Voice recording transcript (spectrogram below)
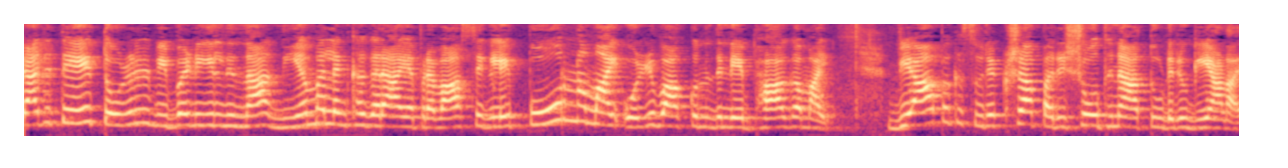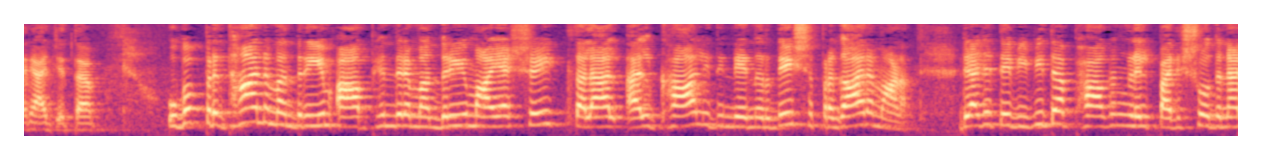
രാജ്യത്തെ തൊഴിൽ വിപണിയിൽ നിന്ന് നിയമലംഘകരായ പ്രവാസികളെ പൂർണമായി ഒഴിവാക്കുന്നതിന്റെ ഭാഗമായി വ്യാപക സുരക്ഷാ പരിശോധന തുടരുകയാണ് രാജ്യത്ത്. ഉപപ്രധാനമന്ത്രിയും ആഭ്യന്തരമന്ത്രിയുമായ ഷെയ്ഖ് തലാൽ അൽ ഖാലിദിന്റെ നിർദ്ദേശപ്രകാരമാണ് രാജ്യത്തെ വിവിധ ഭാഗങ്ങളിൽ പരിശോധന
